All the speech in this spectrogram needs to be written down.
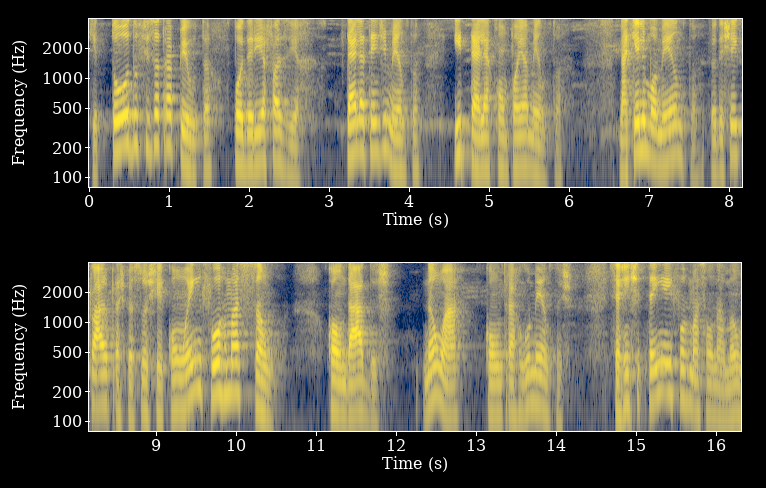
que todo fisioterapeuta poderia fazer teleatendimento e teleacompanhamento. Naquele momento, eu deixei claro para as pessoas que com informação, com dados, não há contra-argumentos. Se a gente tem a informação na mão,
